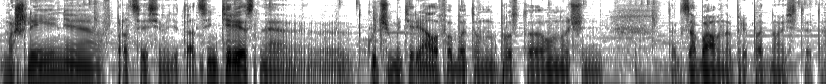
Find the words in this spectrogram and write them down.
мышление в процессе медитации. Интересная э, куча материалов об этом, ну просто он очень так забавно преподносит это.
